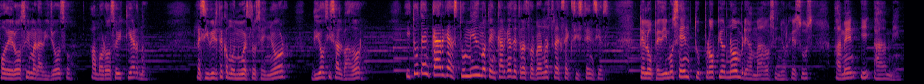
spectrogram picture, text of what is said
Poderoso y maravilloso, amoroso y tierno. Recibirte como nuestro Señor, Dios y Salvador. Y tú te encargas, tú mismo te encargas de transformar nuestras existencias. Te lo pedimos en tu propio nombre, amado Señor Jesús. Amén y amén.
